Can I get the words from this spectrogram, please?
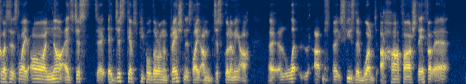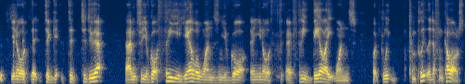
because it's like, oh no, it's just it, it, just gives people the wrong impression. It's like I'm just going to make a, a, a, a, excuse the word, a half-arsed effort at it, you know, to to get to, to do it. Um, so you've got three yellow ones, and you've got uh, you know th- uh, three daylight ones, which look completely different colors,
